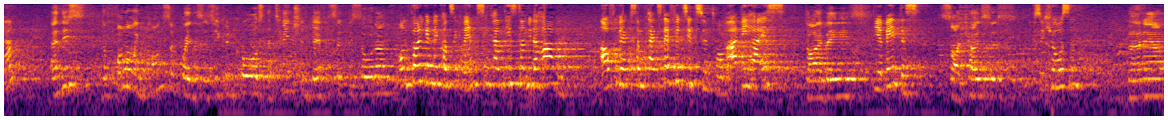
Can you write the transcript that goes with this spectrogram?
Ja? And this, the following consequences, you can cause attention deficit disorder, Und folgende Konsequenzen kann dies dann wieder haben. Aufmerksamkeitsdefizitsyndrom, ADHS, diabetes, Diabetes, psychosis, Psychosen, burnout,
